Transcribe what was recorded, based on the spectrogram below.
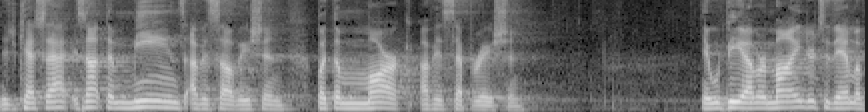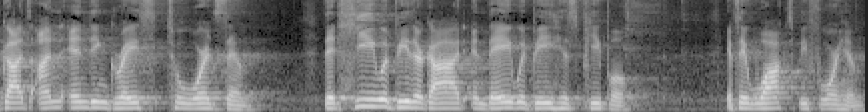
Did you catch that? It's not the means of his salvation, but the mark of his separation. It would be a reminder to them of God's unending grace towards them, that he would be their God and they would be his people if they walked before him.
